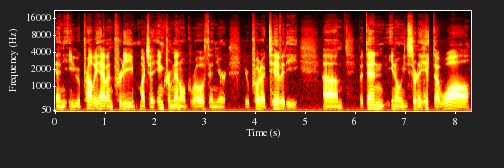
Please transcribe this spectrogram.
and you're probably having pretty much an incremental growth in your your productivity. Um, but then you know you sort of hit the wall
